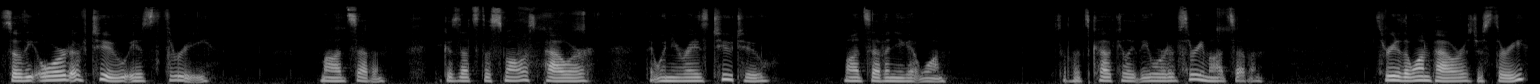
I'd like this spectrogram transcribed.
So the ord of 2 is 3 mod 7, because that's the smallest power that when you raise 2 to mod 7, you get 1. So let's calculate the order of 3 mod 7. 3 to the 1 power is just 3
